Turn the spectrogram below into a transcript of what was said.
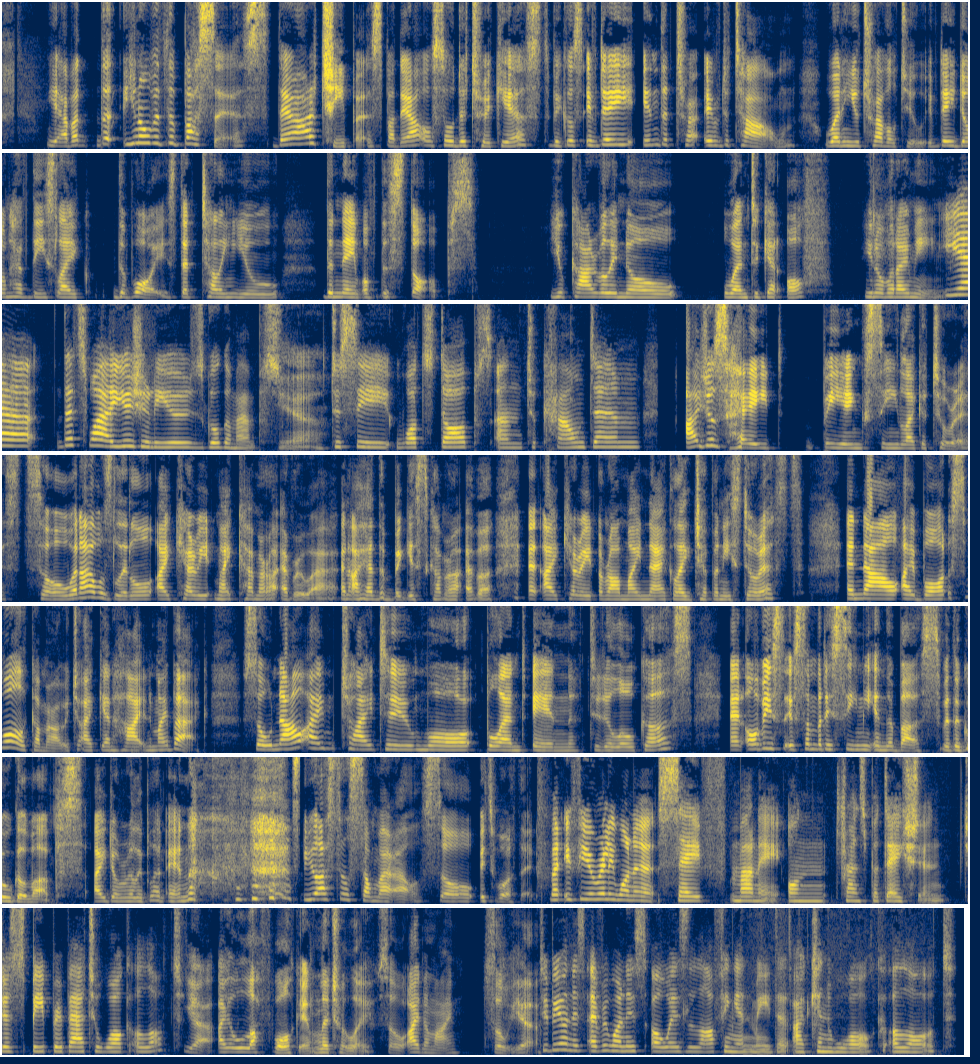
Yeah, but the you know with the buses, they are cheapest, but they are also the trickiest because if they in the tra- in the town when you travel to, if they don't have these like the voice that telling you the name of the stops, you can't really know when to get off. You know what I mean? Yeah, that's why I usually use Google Maps Yeah. to see what stops and to count them. I just hate being seen like a tourist. So when I was little, I carried my camera everywhere and I had the biggest camera ever and I carried around my neck like Japanese tourists. And now I bought a small camera which I can hide in my bag. So now I'm trying to more blend in to the locals. And obviously if somebody see me in the bus with the Google Maps, I don't really blend in. you are still somewhere else, so it's worth it. But if you really want to save money on transportation, just be prepared to walk a lot. Yeah, I love walking, literally. So I don't mind. So yeah. To be honest, everyone is always laughing at me that I can walk a lot.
